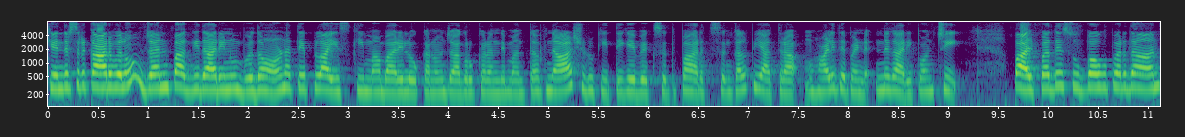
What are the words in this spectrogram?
ਕੇਂਦਰ ਸਰਕਾਰ ਵੱਲੋਂ ਜਨ ਭਾਗੀਦਾਰੀ ਨੂੰ ਵਧਾਉਣ ਅਤੇ ਭਲਾਈ ਸਕੀਮਾਂ ਬਾਰੇ ਲੋਕਾਂ ਨੂੰ ਜਾਗਰੂਕ ਕਰਨ ਦੇ ਮੰਤਵ ਨਾਲ ਸ਼ੁਰੂ ਕੀਤੀ ਗਈ ਵਿਕਸਿਤ ਭਾਰਤ ਸੰਕਲਪ ਯਾਤਰਾ ਮੋਹਾਲੀ ਦੇ ਪਿੰਡ ਨਗਾਰੀ ਪਹੁੰਚੀ। ਭਾਜਪਾ ਦੇ ਸੂਬਾ ਉਪ ਪ੍ਰਧਾਨ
